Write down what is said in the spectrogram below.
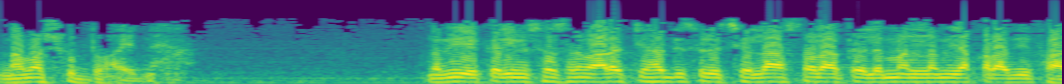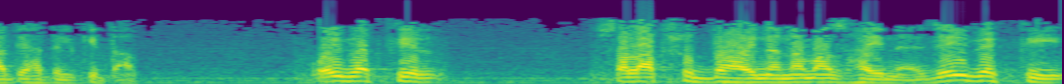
নামাজ শুদ্ধ হয় না। নবী করিম সাল্লাম আরেকটি হাদিস রয়েছে কিতাব। ওই ব্যক্তির সালাত শুদ্ধ হয় না, নামাজ হয় না। যেই ব্যক্তি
